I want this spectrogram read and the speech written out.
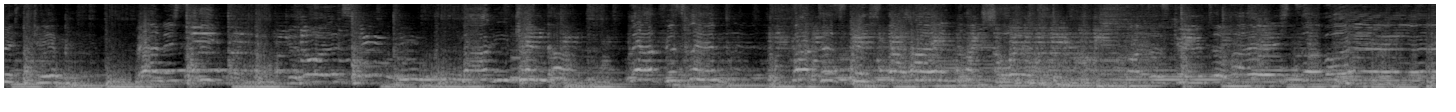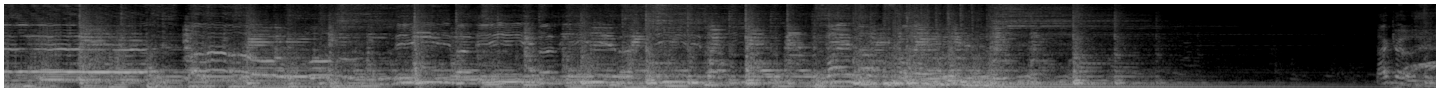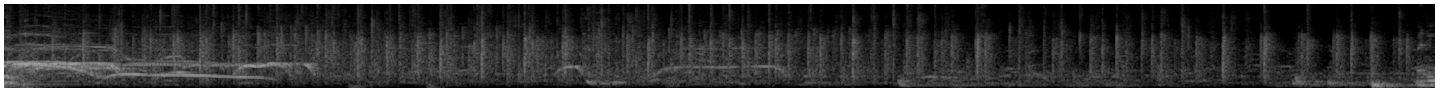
Nichts geben, wer nichts kriegt, Geduld. Magenkinder, lernt fürs Leben, Gott ist nicht allein dran schuld. Gottes Güte reicht so weit.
